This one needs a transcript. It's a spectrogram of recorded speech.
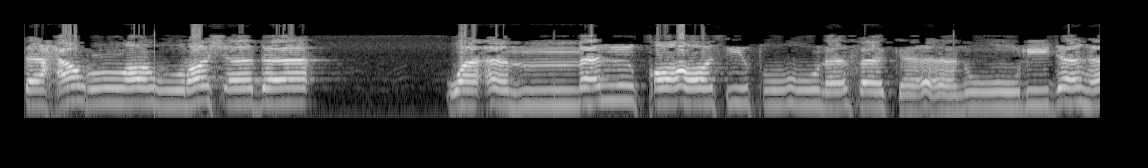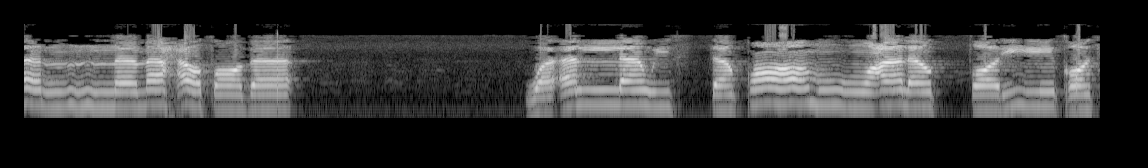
تحروا رشدا وأما القاسطون فكانوا لجهنم حطبا وأن لو استقاموا على الطريقة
